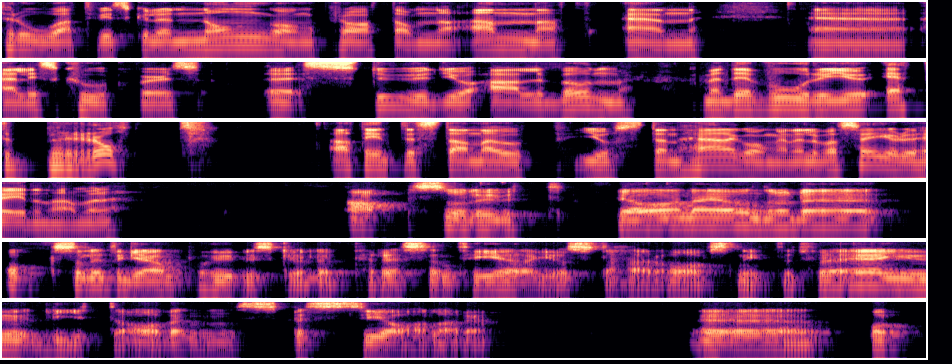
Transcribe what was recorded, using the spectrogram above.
tro att vi skulle någon gång prata om något annat än eh, Alice Coopers eh, studioalbum. Men det vore ju ett brott att inte stanna upp just den här gången. Eller vad säger du Heidenhammer? Absolut. Ja, nej, jag undrade också lite grann på hur vi skulle presentera just det här avsnittet. För det är ju lite av en specialare. Eh, och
